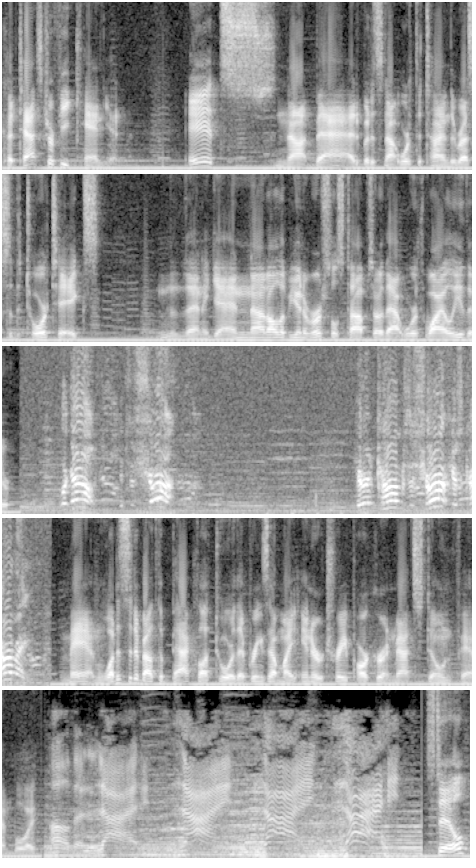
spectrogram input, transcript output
Catastrophe Canyon. It's not bad, but it's not worth the time the rest of the tour takes. Then again, not all of Universal's stops are that worthwhile either. Look out! It's a shark! Here it comes! The shark is coming! Man, what is it about the Backlot Tour that brings out my inner Trey Parker and Matt Stone fanboy? Oh, the lie, lie, lie, lie! Still,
